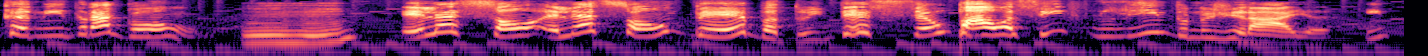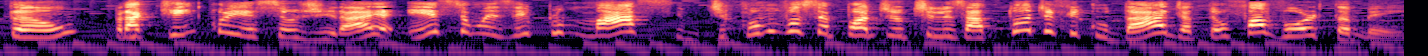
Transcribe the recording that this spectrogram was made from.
Canin Dragon. Uhum. Ele é só, ele é só um bêbado e desceu um pau assim lindo no Jiraya. Então, para quem conheceu Jiraya, esse é um exemplo máximo de como você pode utilizar a tua dificuldade a teu favor também.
